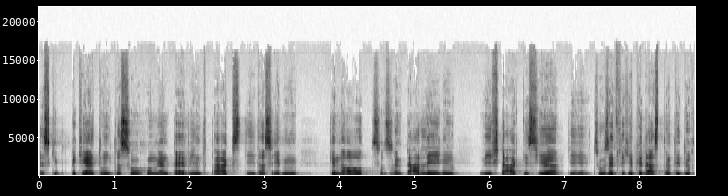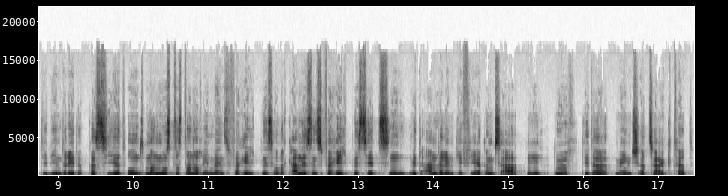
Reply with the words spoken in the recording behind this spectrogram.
Es gibt Begleituntersuchungen bei Windparks, die das eben genau sozusagen darlegen, wie stark ist hier die zusätzliche Belastung, die durch die Windräder passiert. Und man muss das dann auch immer ins Verhältnis oder kann es ins Verhältnis setzen mit anderen Gefährdungsarten, durch die der Mensch erzeugt hat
